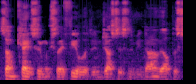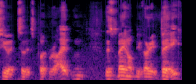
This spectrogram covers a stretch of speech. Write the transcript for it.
some case in which they feel that injustice has been done, and they'll pursue it till it's put right. And this may not be very big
